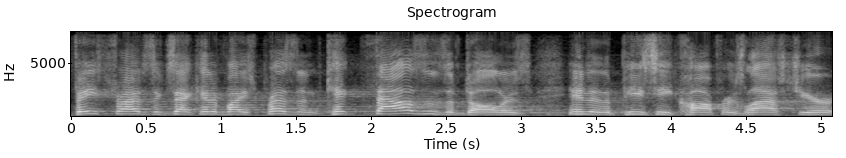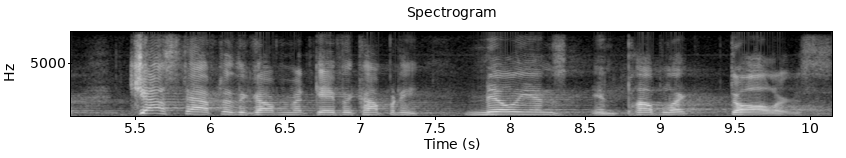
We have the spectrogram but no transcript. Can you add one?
Face Drive's executive vice president kicked thousands of dollars into the PC coffers last year, just after the government gave the company millions in public dollars.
